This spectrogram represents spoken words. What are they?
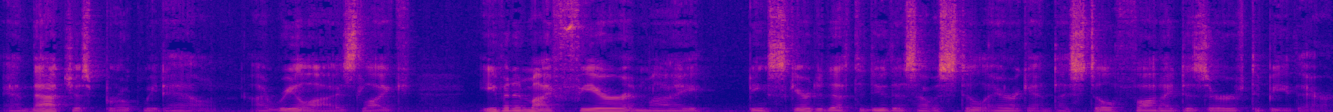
And that just broke me down. I realized, like, even in my fear and my being scared to death to do this, I was still arrogant. I still thought I deserved to be there.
